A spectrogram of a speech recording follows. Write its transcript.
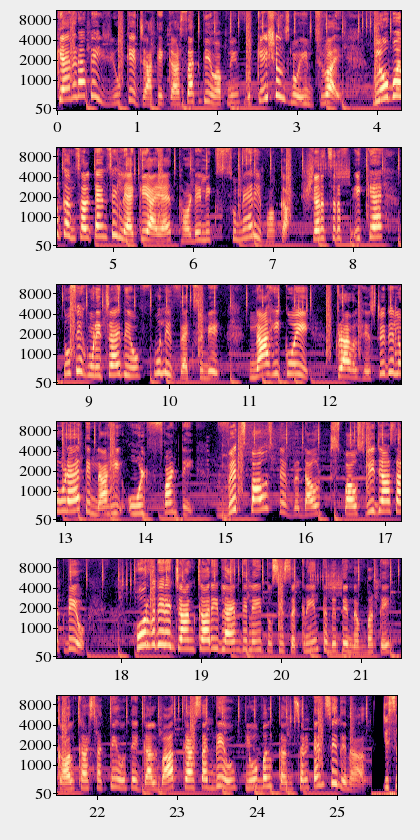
ਕੈਨੇਡਾ ਤੇ ਯੂਕੇ ਜਾ ਕੇ ਕਰ ਸਕਦੇ ਹੋ ਆਪਣੀ ਵਕੇਸ਼ਨਸ ਨੂੰ ਇੰਜੋਏ ਗਲੋਬਲ ਕੰਸਲਟੈਂਸੀ ਲੈ ਕੇ ਆਇਆ ਹੈ, ਤੁਹਾਡੇ ਲਈ ਸੁਨਹਿਰੀ ਮੌਕਾ। ਸ਼ਰਤ ਸਿਰਫ ਇੱਕ ਹੈ ਤੁਸੀਂ ਹੋਣੇ ਚਾਹੀਦੇ ਹੋ ਫੁੱਲੀ ਵੈਕਸੀਨੇਟ ਨਾ ਹੀ ਕੋਈ ਟਰੈਵਲ ਹਿਸਟਰੀ ਦੀ ਲੋੜ ਹੈ ਤੇ ਨਾ ਹੀ 올ਡ ਫੰਡ ਦੀ। ਵਿਦ ਸਪਾਊਸ ਤੇ ਵਿਦਆਊਟ ਸਪਾਊਸ ਵੀ ਜਾ ਸਕਦੇ ਹੋ। ਹੋਰ ਵਧੇਰੇ ਜਾਣਕਾਰੀ ਲੈਣ ਦੇ ਲਈ ਤੁਸੀਂ ਸਕਰੀਨ ਤੇ ਦਿੱਤੇ ਨੰਬਰ ਤੇ ਕਾਲ ਕਰ ਸਕਦੇ ਹੋ ਤੇ ਗੱਲਬਾਤ ਕਰ ਸਕਦੇ ਹੋ ਗਲੋਬਲ ਕੰਸਲਟੈਂਸੀ ਦੇ ਨਾਲ। ਜਿਸ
